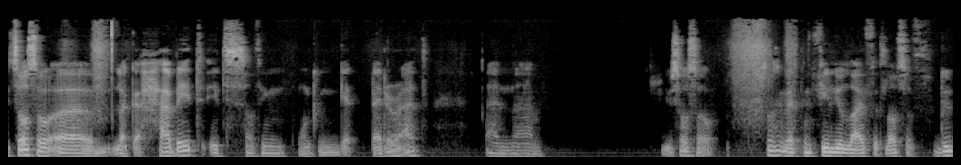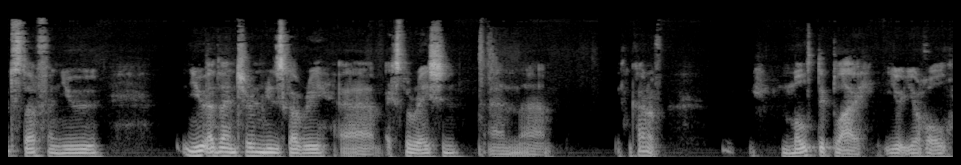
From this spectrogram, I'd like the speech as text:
it's also um, like a habit. It's something one can get better at, and um, it's also something that can fill your life with lots of good stuff and new new adventure, new discovery, uh, exploration, and um, it can kind of multiply your, your whole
